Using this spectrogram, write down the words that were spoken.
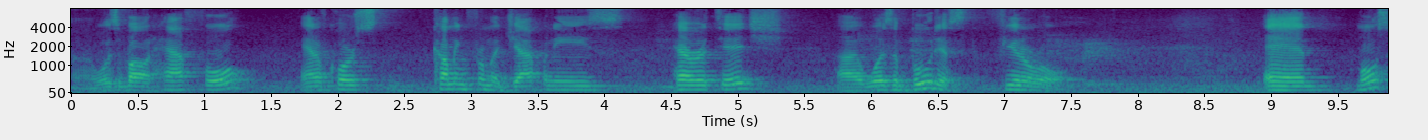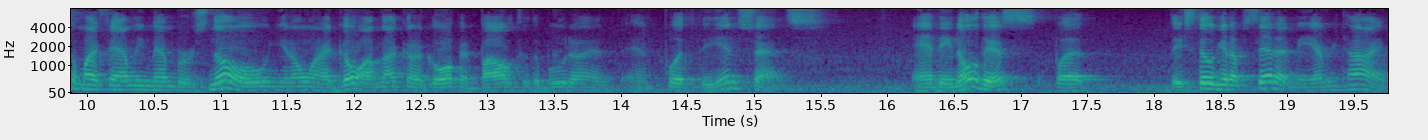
uh, was about half full. And of course, coming from a Japanese heritage, uh, was a Buddhist funeral. And most of my family members know, you know, when I go, I'm not going to go up and bow to the Buddha and, and put the incense. And they know this, but they still get upset at me every time.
